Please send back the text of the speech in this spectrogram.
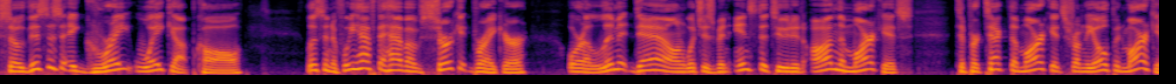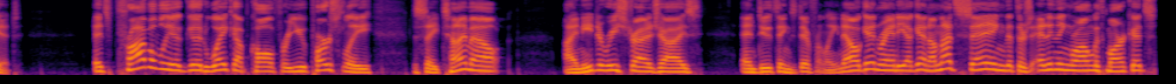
So, this is a great wake up call. Listen, if we have to have a circuit breaker or a limit down, which has been instituted on the markets to protect the markets from the open market, it's probably a good wake up call for you personally to say, time out. I need to re strategize and do things differently. Now, again, Randy, again, I'm not saying that there's anything wrong with markets.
